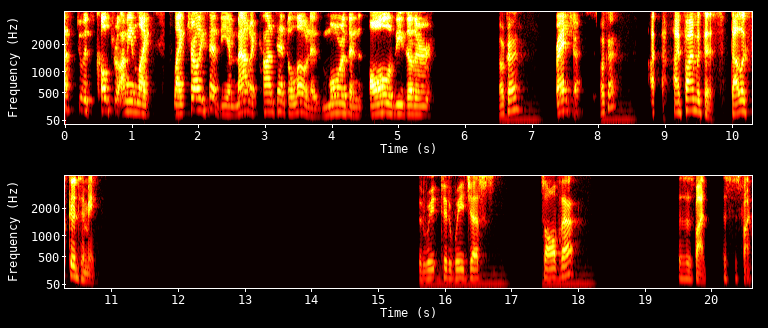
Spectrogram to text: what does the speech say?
just to its cultural. I mean, like like Charlie said, the amount of content alone is more than all of these other okay franchises. Okay, I, I'm fine with this. That looks good to me. Did we did we just solve that? This is fine. This is fine.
